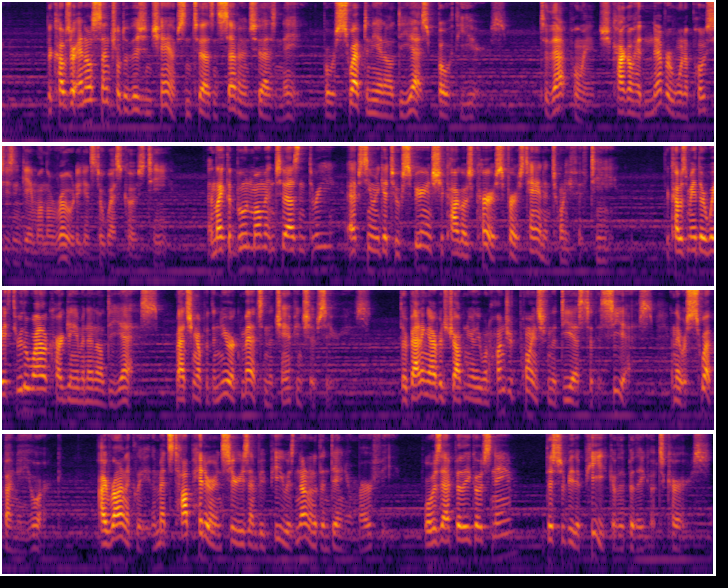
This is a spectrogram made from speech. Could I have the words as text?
The Cubs were NL Central Division champs in 2007 and 2008, but were swept in the NLDS both years. To that point, Chicago had never won a postseason game on the road against a West Coast team. And like the Boone moment in 2003, Epstein would get to experience Chicago's curse firsthand in 2015. The Cubs made their way through the wildcard game in NLDS, matching up with the New York Mets in the championship series. Their batting average dropped nearly 100 points from the DS to the CS, and they were swept by New York. Ironically, the Mets' top hitter and series MVP was none other than Daniel Murphy. What was that Billy Goat's name? This would be the peak of the Billy Goat's curse.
